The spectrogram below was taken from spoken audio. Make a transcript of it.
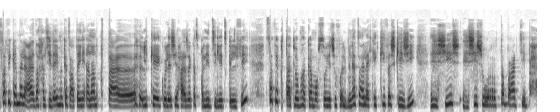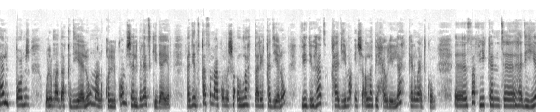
صافي كما العاده خالتي دائما كتعطيني أنا نقطع الكيك ولا شي حاجة. كتقول لي انت اللي تكلفي. صافي قطعت لهم هكا مورصوات. شوفوا البنات على كيك كيفاش كيجي. هشيش هشيش والرطب عرفتي بحال ال éponge والمذاق ديالو. ما نقول لكمش البنات كي داير. غادي نتقاسم معكم إن شاء الله الطريقة ديالو. فيديوهات قادمة إن شاء الله بحول الله كنوعدكم. آه صافي كانت هذه هي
